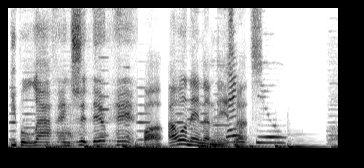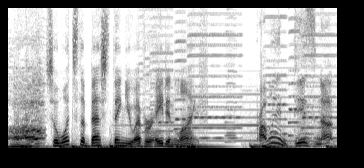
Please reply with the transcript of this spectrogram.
people laugh and shit their pants. Well, I will name them these Thank nuts. you. So what's the best thing you ever ate in life? Probably these nuts.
